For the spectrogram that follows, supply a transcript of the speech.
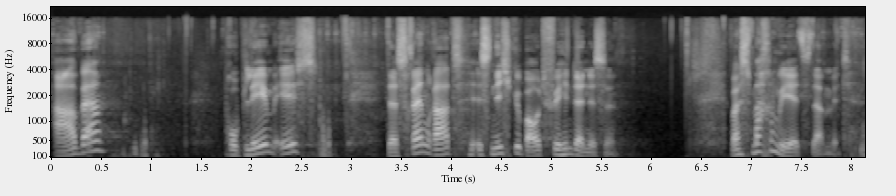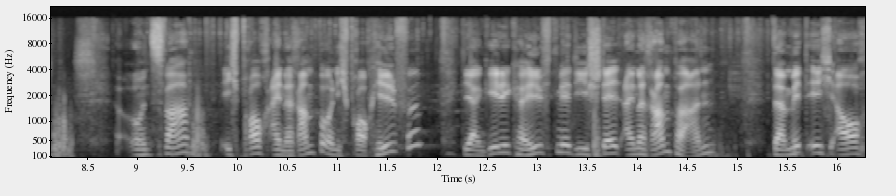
aber Problem ist, das Rennrad ist nicht gebaut für Hindernisse. Was machen wir jetzt damit? Und zwar, ich brauche eine Rampe und ich brauche Hilfe. Die Angelika hilft mir, die stellt eine Rampe an, damit ich auch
